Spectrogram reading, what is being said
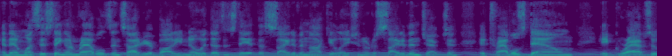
And then once this thing unravels inside of your body, no, it doesn't stay at the site of inoculation or the site of injection. It travels down. It grabs a,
